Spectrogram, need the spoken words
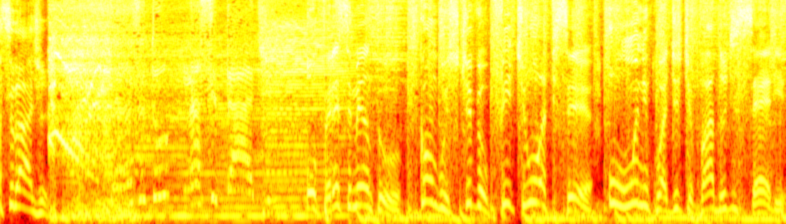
Na cidade. Trânsito na cidade. Oferecimento: Combustível Fit UFC, o único aditivado de série.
